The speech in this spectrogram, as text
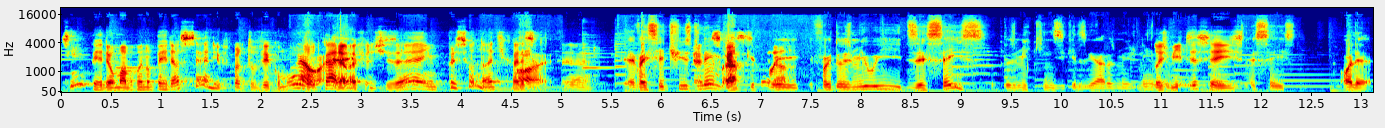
Sim, perdeu o mapa quando não perdeu a série. Pra tu ver como. Não, cara, é- o FNX é impressionante, cara. Ó, é- É, vai ser difícil de É, lembrar, porque foi, foi 2016, 2015 que eles ganharam os. Nem lembro. 2016. 2016. Olha,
